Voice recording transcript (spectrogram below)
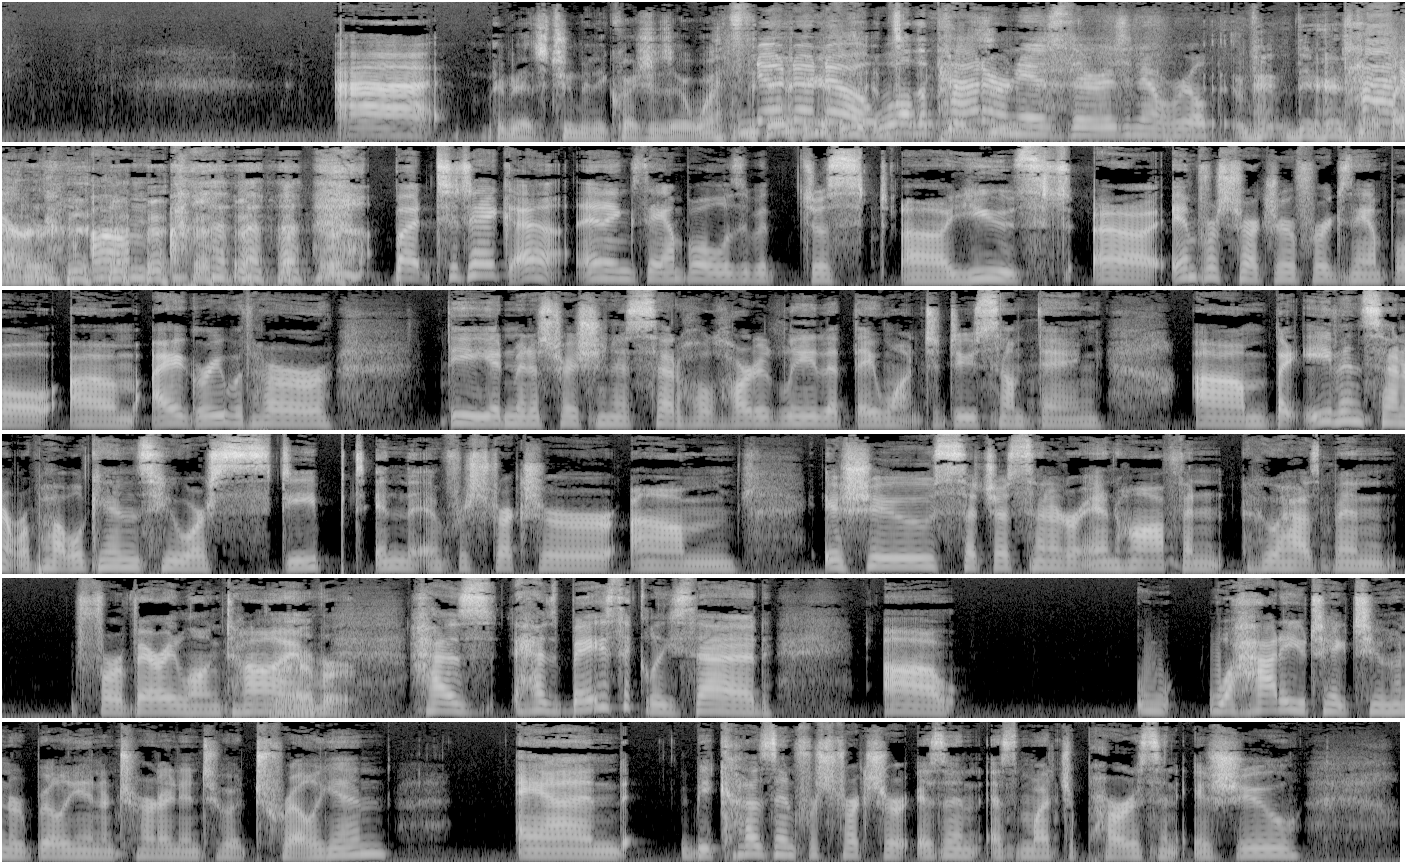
Uh, Maybe that's too many questions at once. No, no, no. well, the pattern is there is no real there is pattern. No pattern. um, but to take a, an example, Elizabeth just uh, used uh, infrastructure, for example. Um, I agree with her. The administration has said wholeheartedly that they want to do something. Um, but even Senate Republicans who are steeped in the infrastructure um, issues, such as Senator Inhofe, and who has been for a very long time Forever. has has basically said, uh, well, how do you take 200 billion and turn it into a trillion? And because infrastructure isn't as much a partisan issue,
